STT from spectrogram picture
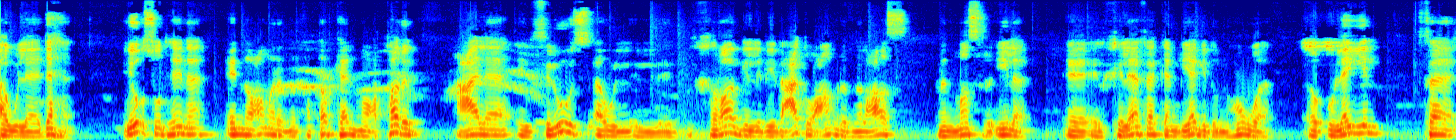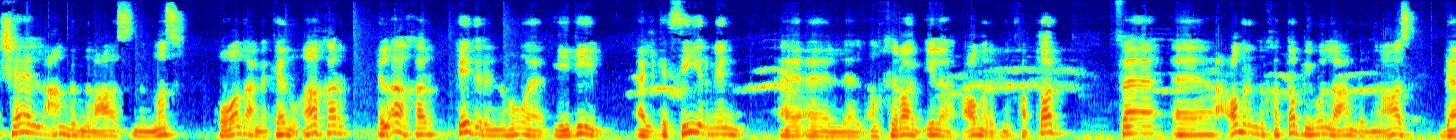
أولادها. يقصد هنا أن عمر بن الخطاب كان معترض على الفلوس أو الخراج اللي بيبعته عمرو بن العاص من مصر إلى الخلافة. كان بيجد إن هو قليل فشال عمرو بن العاص من مصر ووضع مكانه آخر الآخر قدر إن هو يجيب الكثير من الخراج إلى عمر بن الخطاب. فعمر بن الخطاب بيقول لعمرو بن العاص ده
